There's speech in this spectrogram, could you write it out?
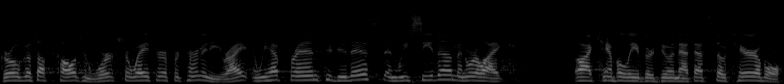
girl goes off to college and works her way through a fraternity, right? And we have friends who do this, and we see them, and we're like, oh, I can't believe they're doing that. That's so terrible.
